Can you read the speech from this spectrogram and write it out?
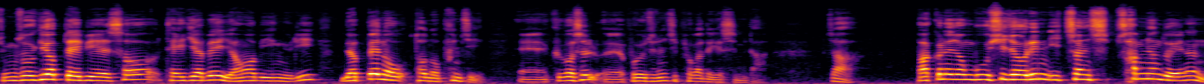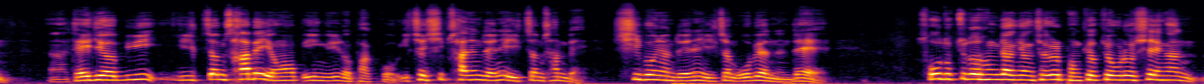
중소기업 대비해서 대기업의 영업이익률이 몇 배 더 높은지 에, 그것을 에, 보여주는 지표가 되겠습니다. 자, 박근혜 정부 시절인 2013년도에는 아, 대기업이 1.4배 영업이익률이 높았고 2014년도에는 1.3배, 15년도에는 1.5배였는데 소득주도 성장 정책을 본격적으로 시행한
